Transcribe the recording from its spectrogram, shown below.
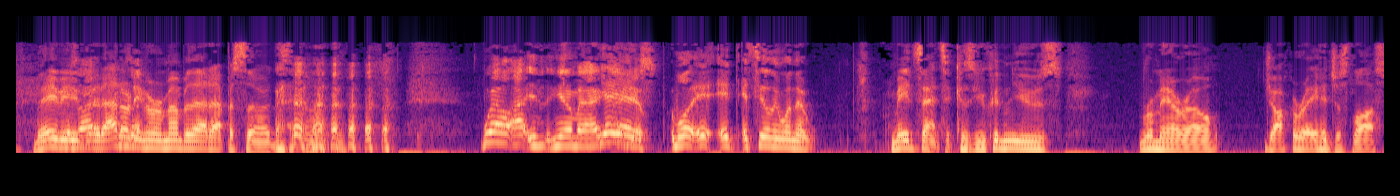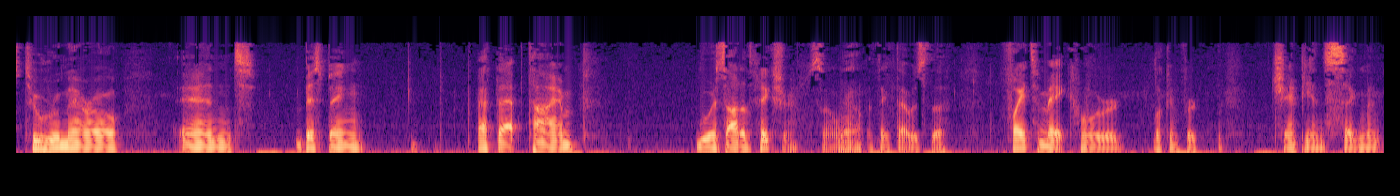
Maybe, but I, don't I- even remember that episode. so- Well, I you know, man, I, Yeah, yeah. just well, it, it, it's the only one that made sense because you couldn't use Romero. Jacare had just lost to Romero, and Bisping at that time was out of the picture. So Yeah. I think that was the fight to make when we were looking for champions segment.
